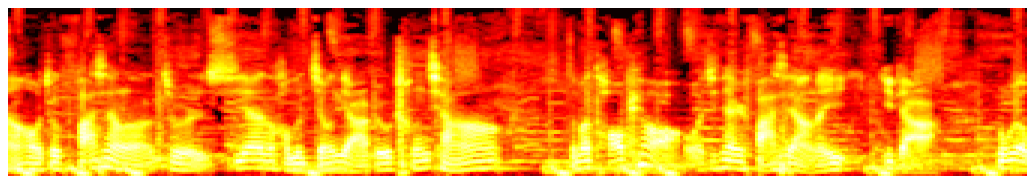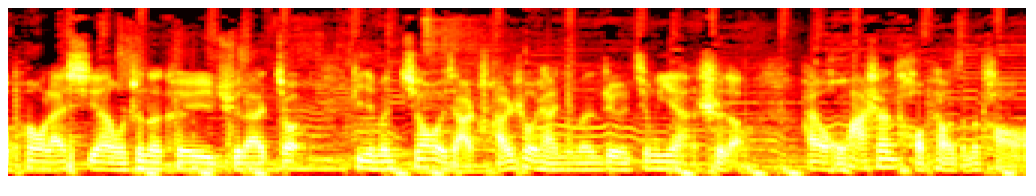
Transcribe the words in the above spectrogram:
然后就发现了，就是西安的好多景点，比如城墙，怎么逃票，我今天是发现了一一点儿。如果有朋友来西安，我真的可以去来教，给你们教一下，传授一下你们这个经验。是的，还有华山逃票怎么逃，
